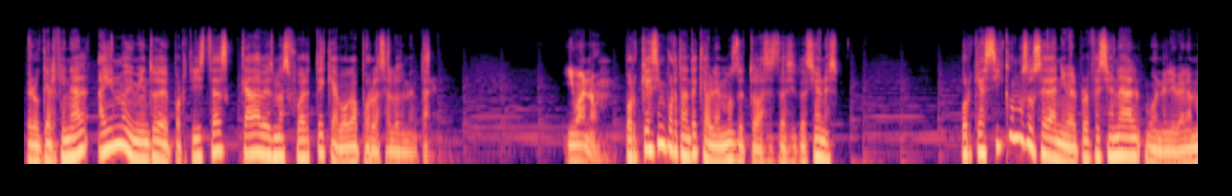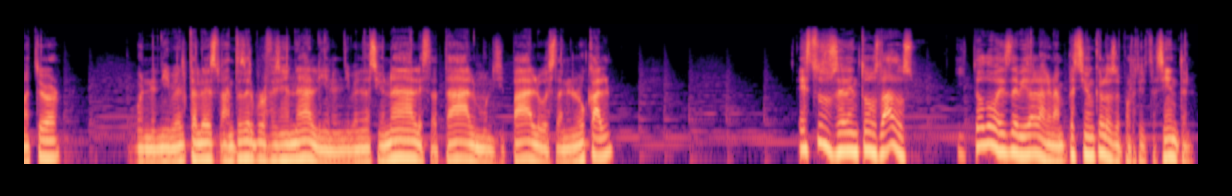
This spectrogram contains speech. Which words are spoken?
pero que al final hay un movimiento de deportistas cada vez más fuerte que aboga por la salud mental. Y bueno, ¿por qué es importante que hablemos de todas estas situaciones? Porque así como sucede a nivel profesional o en el nivel amateur, o en el nivel tal vez antes del profesional y en el nivel nacional, estatal, municipal o en el local, esto sucede en todos lados, y todo es debido a la gran presión que los deportistas sienten.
